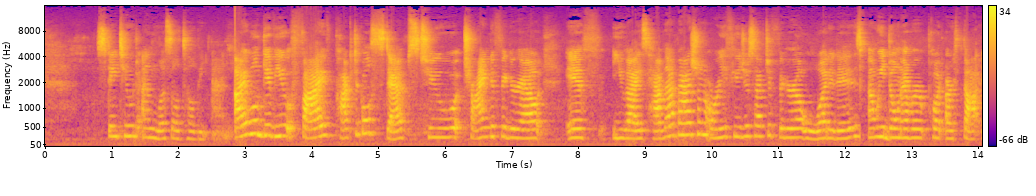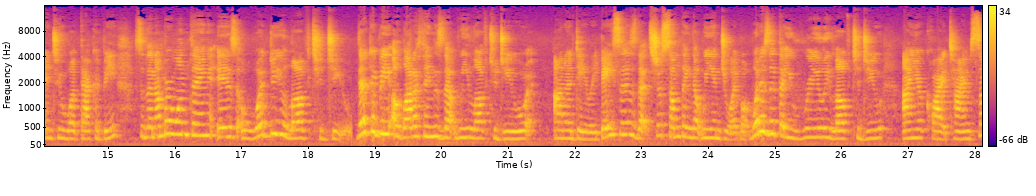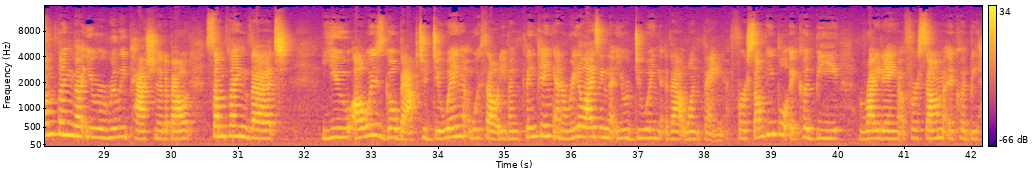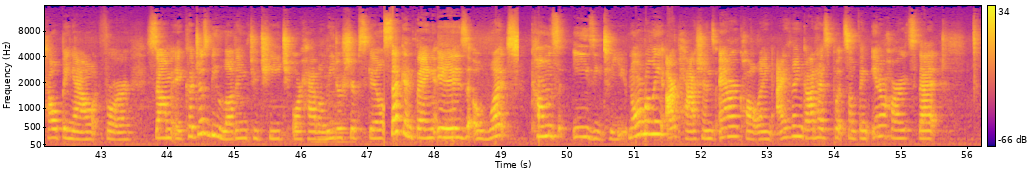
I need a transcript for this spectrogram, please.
stay tuned and listen till the end. I will give you five practical steps to trying to figure out if you guys have that passion or if you just have to figure out what it is and we don't ever put our thought into what that could be. So the number one thing is what do you love to do? There could be a lot of things that we love to do on a daily basis that's just something that we enjoy but what is it that you really love to do on your quiet time something that you're really passionate about something that you always go back to doing without even thinking and realizing that you're doing that one thing. For some people, it could be writing. For some, it could be helping out. For some, it could just be loving to teach or have a leadership skill. Second thing is what comes easy to you. Normally, our passions and our calling, I think God has put something in our hearts that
